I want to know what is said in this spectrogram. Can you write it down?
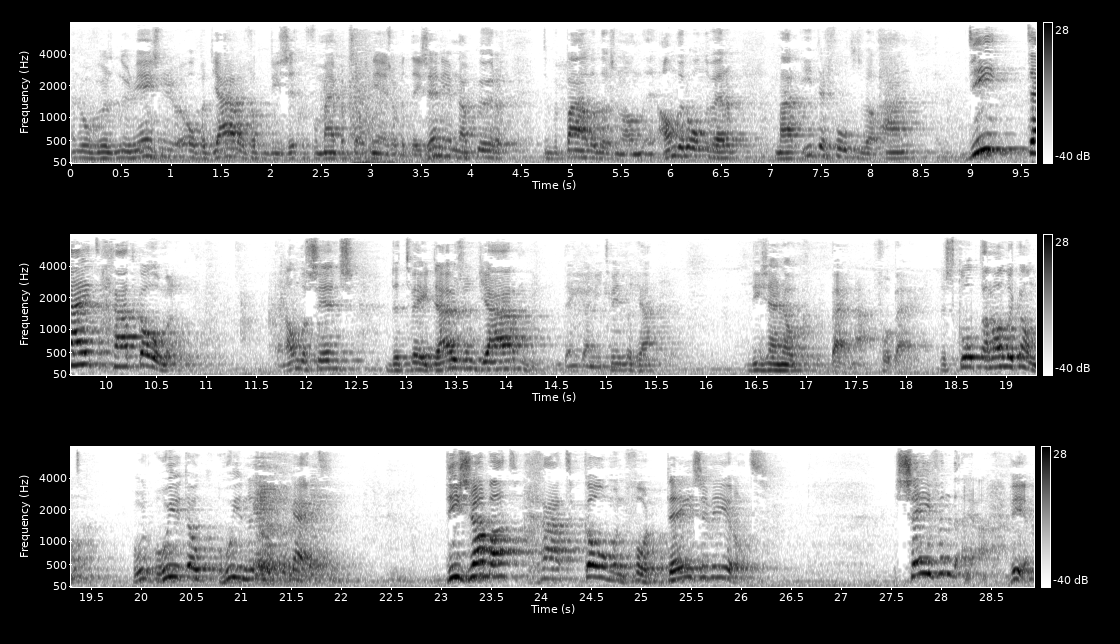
En hoeven we het nu niet eens nu op het jaar of het, voor mij part zelfs niet eens op het decennium nauwkeurig te bepalen. Dat is een ander onderwerp. Maar ieder voelt het wel aan. Die tijd gaat komen. En anderszins, de 2000 jaar, denk aan die 20 jaar, die zijn ook bijna voorbij. Dus het klopt aan alle kanten. Hoe, hoe, je, het ook, hoe je het ook bekijkt. Die Sabbat gaat komen voor deze wereld. Zeven, ja, weer.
